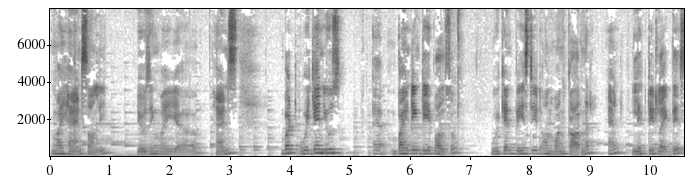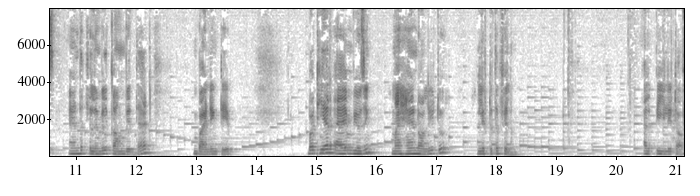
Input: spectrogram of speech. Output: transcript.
my hands only using my uh, hands. But we can use a binding tape also. We can paste it on one corner and lift it like this and the film will come with that binding tape. But here I am using my hand only to lift the film. I'll peel it off.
